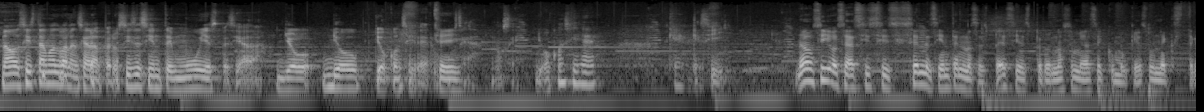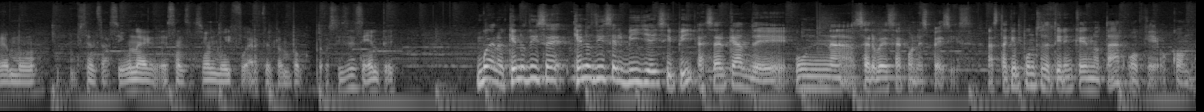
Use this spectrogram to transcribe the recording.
No, sí está más balanceada, pero sí se siente muy especiada. Yo, yo, yo considero. Sí. O sea, no sé, yo considero que, que sí. No, sí, o sea, sí, sí, sí, se le sienten las especies, pero no se me hace como que es un extremo sensación, una sensación muy fuerte tampoco, pero sí se siente. Bueno, ¿qué nos dice, qué nos dice el BJCP acerca de una cerveza con especies? ¿Hasta qué punto se tienen que notar o qué o cómo?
